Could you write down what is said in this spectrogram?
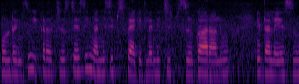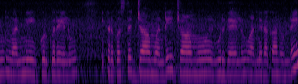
కూల్ డ్రింక్స్ ఇక్కడ వచ్చేసి ఇంక అన్ని చిప్స్ ప్యాకెట్లు అన్ని చిప్స్ కారాలు ఇట్లా లేసు ఇంక అన్ని కుర్కురేలు. ఇక్కడికి వస్తే జామ్ అండి. జాము ఊరగాయలు అన్ని రకాలు ఉన్నాయి.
